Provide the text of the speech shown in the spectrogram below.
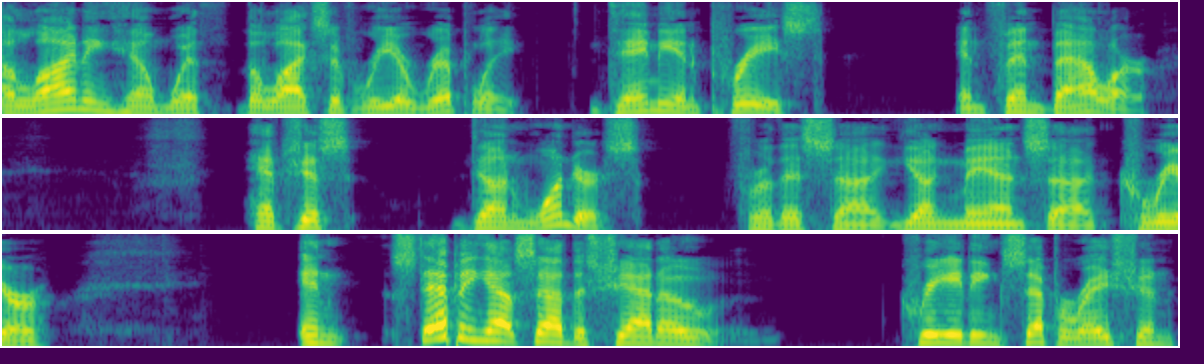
aligning him with the likes of Rhea Ripley, Damian Priest, and Finn Balor have just done wonders for this uh, young man's uh, career. And stepping outside the shadow, creating separation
